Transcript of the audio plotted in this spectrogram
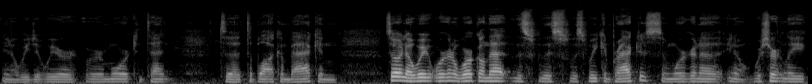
You know, we did, we were we were more content to, to block them back. And so, know, we, we're going to work on that this, this this week in practice, and we're going to, you know, we're certainly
